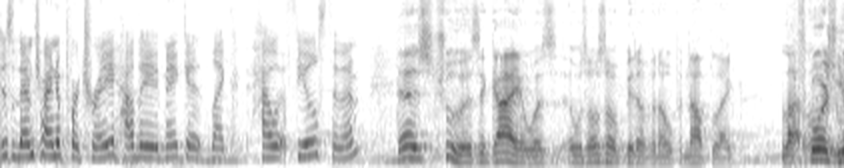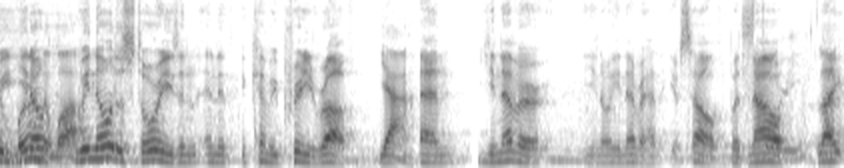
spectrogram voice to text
just them trying to portray how they make it like how it feels to them that is true as a guy it was it was also a bit of an open up like Lo- of course you we learned you know a lot. we know the stories and and it, it can be pretty rough Yeah. and you never you know you never had it yourself but now like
